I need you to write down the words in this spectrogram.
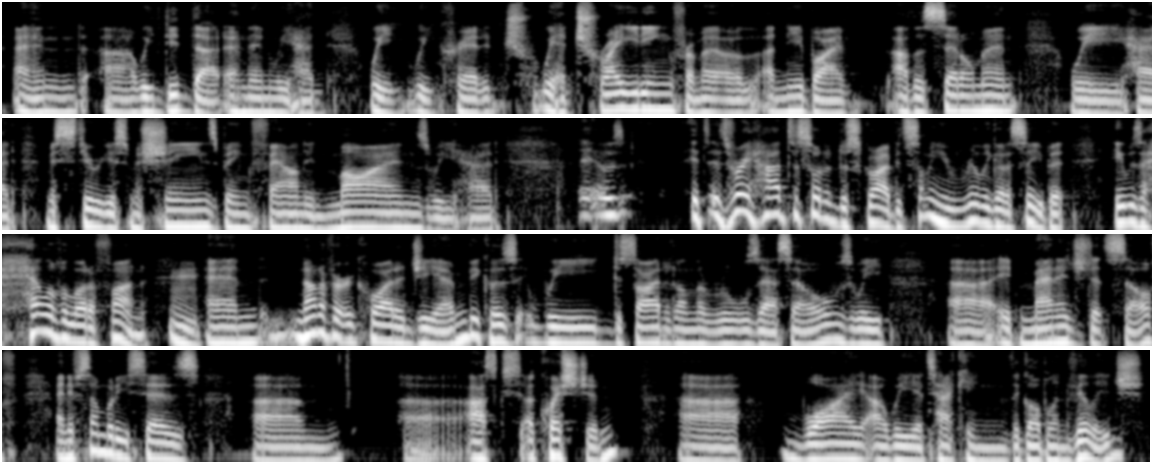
and uh, we did that. And then we had we we created tr- we had trading from a, a nearby other settlement. We had mysterious machines being found in mines. We had it was it's it's very hard to sort of describe. It's something you really got to see, but it was a hell of a lot of fun, and none of it required a GM because we decided on the rules ourselves. We uh, it managed itself, and if somebody says um, uh, asks a question, uh, why are we attacking the Goblin Village?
